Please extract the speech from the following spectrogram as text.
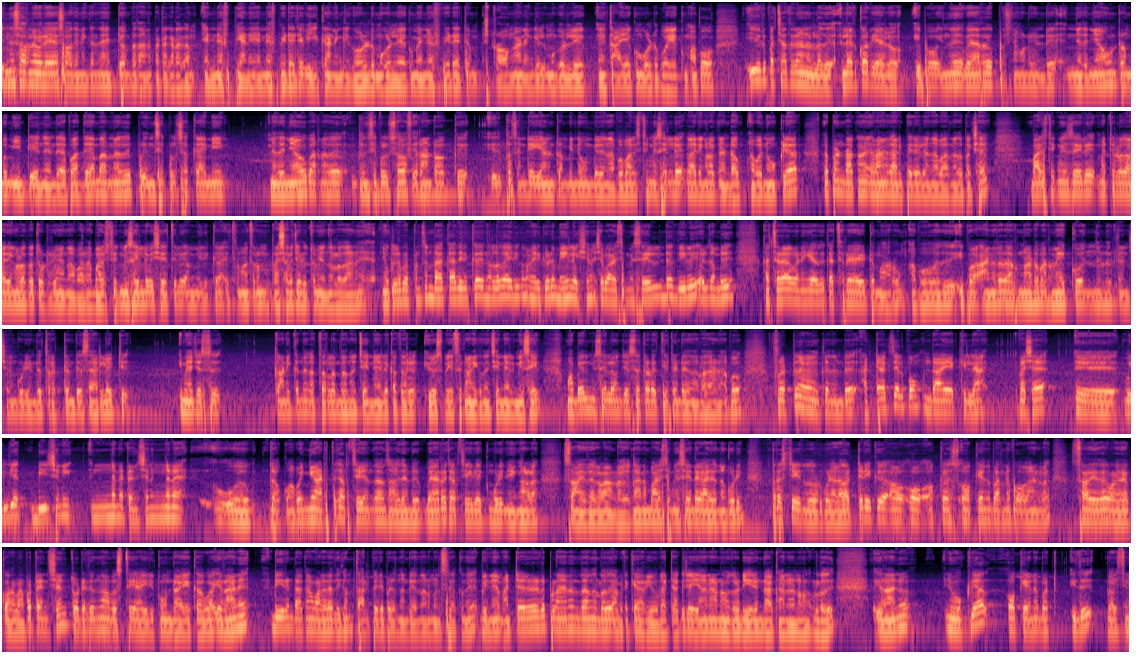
ഇന്ന് സ്വർണ വിലയെ സ്വാധീനിക്കുന്ന ഏറ്റവും പ്രധാനപ്പെട്ട ഘടകം എൻ എഫ് പി ആണ്. N F P data weak ആണെങ്കിൽ ഗോൾഡ് മുകളിലേക്കും N F P data strong ആണെങ്കിൽ മുകളിലേക്ക് താഴേക്കും ഗോൾഡ് പോയേക്കും. അപ്പോൾ ഈ ഒരു പശ്ചാത്തലമാണുള്ളത് എല്ലാവർക്കും അറിയാമല്ലോ ഇപ്പോൾ ഇന്ന് വേറെ പ്രശ്നം കൂടിയുണ്ട് നെതന്യാവും ട്രംപ് മീറ്റ് ചെയ്യുന്നുണ്ട്. അപ്പോൾ അദ്ദേഹം പറഞ്ഞത് പ്രിൻസിപ്പിൾസ് ഒക്കെ ഐ മീൻ നെതന്യാവ് പറഞ്ഞത് principles of Iran talk present ചെയ്യാൻ ട്രംപിന്റെ മുമ്പിൽ നിന്ന് അപ്പോൾ ബാലിസ്റ്റിക് മിസൈലിന്റെ കാര്യങ്ങളൊക്കെ ഉണ്ടാവും. അപ്പോൾ ന്യൂക്ലിയർ വെപ്പൺ ഉണ്ടാക്കാൻ ഇറാൻ താല്പര്യമില്ലെന്നാണ് പറഞ്ഞത്. പക്ഷേ ബാലിസ്റ്റിക് മിസൈൽ മറ്റുള്ള കാര്യങ്ങളൊക്കെ തുടരുമെന്നാണ് പറഞ്ഞത് ബാലിസ്റ്റിക് മിസൈലിന്റെ വിഷയത്തിൽ അമേരിക്ക എത്രമാത്രം പ്രഷർ ചെലുത്തും എന്നുള്ളതാണ്. ന്യൂക്ലിയർ വെപ്പൺസ് ഉണ്ടാക്കാതിരിക്കുക എന്നുള്ളതായിരിക്കും അമേരിക്കയുടെ മെയിൻ ലക്ഷ്യം. പക്ഷേ ബാലിസ്റ്റിക് മിസൈലിന്റെ ഇതിൽ ഒരു തമ്മിൽ കച്ചറയാവുകയാണെങ്കിൽ അത് കച്ചറയായിട്ട് മാറും. അപ്പോൾ അത് ഇപ്പോൾ അനദർ അർമാഡ പറഞ്ഞേക്കോ എന്നുള്ളൊരു ടെൻഷനും കൂടിയുണ്ട്. ത്രെട്ട് ഉണ്ട്. സാറ്റലൈറ്റ് ഇമേജസ് കാണിക്കുന്ന ഖത്തറിൽ എന്താണെന്ന് വെച്ച് കഴിഞ്ഞാൽ ഖത്തറിൽ യു എസ് ബേസ് കാണിക്കുന്നത് വെച്ച് കഴിഞ്ഞാൽ മിസൈൽ മൊബൈൽ മിസൈൽ ലോഞ്ചേഴ്സൊക്കെ അവിടെ എത്തിയിട്ടുണ്ട് എന്നുള്ളതാണ്. അപ്പോൾ ഫ്രട്ട് നിലനിൽക്കുന്നുണ്ട്. അറ്റാക്ക് ചിലപ്പം ഉണ്ടായേക്കില്ല. പക്ഷേ വലിയ ഭീഷണി ഇങ്ങനെ ടെൻഷൻ ഇങ്ങനെ ഇതാക്കും. അപ്പോൾ ഇനി അടുത്ത ചർച്ച എന്താണ് സാധ്യതയുണ്ട്? വേറെ ചർച്ചയിലേക്കും കൂടി നീങ്ങാനുള്ള സാധ്യതകളാണുള്ളത്. കാരണം ബാലിസ്റ്റിക് മിസൈലിന്റെ കാര്യമൊന്നും കൂടി പ്രസ് ചെയ്യുന്നതോടുകൂടി അല്ലാതെ ഒറ്റയടിക്ക് ഒക്കെ ഓക്കെ എന്ന് പറഞ്ഞ് പോകാനുള്ള സാധ്യത വളരെ കുറവാണ്. അപ്പോൾ ടെൻഷൻ തുടരുന്ന അവസ്ഥയായിരിക്കും ഉണ്ടായേക്കാവുക. ഇറാന് ഡീൽ ഉണ്ടാക്കാൻ വളരെയധികം താല്പര്യപ്പെടുന്നുണ്ട് എന്നാണ് മനസ്സിലാക്കുന്നത്. പിന്നെ മറ്റവരുടെ പ്ലാൻ എന്താണെന്നുള്ളത് അവരൊക്കെ അറിയുള്ളൂ. അറ്റാക്ക് ചെയ്യാനാണോ അതോ ഡീൽ ഉണ്ടാക്കാനാണോ എന്നുള്ളത്. ഇറാന് ന്യൂക്ലിയർ ഓക്കെയാണ്. ബട്ട് ഇത്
